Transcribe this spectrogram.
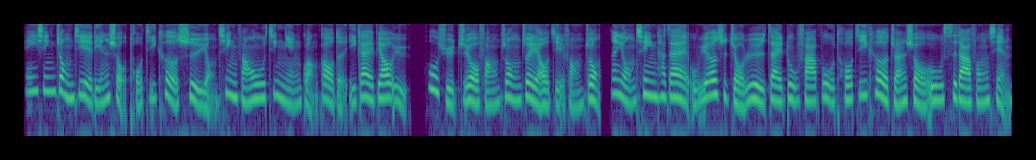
黑心中介联手投机客是永庆房屋近年广告的一概标语。或许只有房仲最了解房仲。那永庆他在五月二十九日再度发布投机客转手屋四大风险。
